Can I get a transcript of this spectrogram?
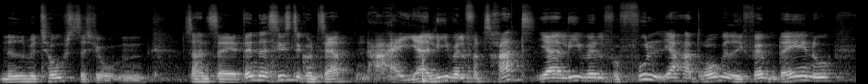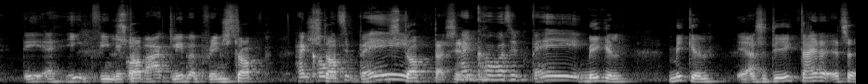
nede ved togstationen. Så han sagde, den der sidste koncert, nej, jeg er alligevel for træt, jeg er alligevel for fuld, jeg har drukket i fem dage nu. Det er helt fint, jeg går Stop. bare glip af Prince. Stop. Han kommer Stop. tilbage. Stop dig selv. Han kommer tilbage. Mikkel, Mikkel, Ja. altså det er ikke dig, der, altså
